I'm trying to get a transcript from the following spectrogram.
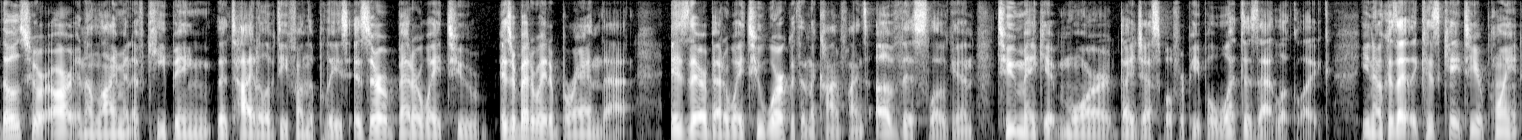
those who are in alignment of keeping the title of defund the police, is there a better way to, is there a better way to brand that? Is there a better way to work within the confines of this slogan to make it more digestible for people? What does that look like? You know, because because Kate, to your point,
